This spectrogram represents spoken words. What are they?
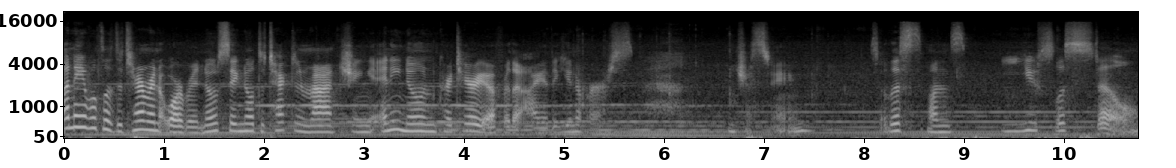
Unable to determine orbit, no signal detected matching any known criteria for the eye of the universe. Interesting. So this one's useless still.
